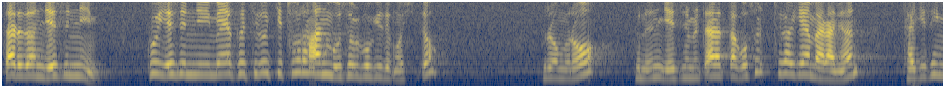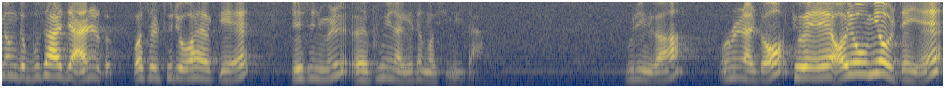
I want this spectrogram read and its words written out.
따르던 예수님 그 예수님의 그 지극히 초라한 모습을 보게 된 것이죠. 그러므로 그는 예수님을 따랐다고 솔직하게 말하면 자기 생명도 무사하지 않을 것을 두려워하였기에 예수님을 부인하게 된 것입니다. 우리가 오늘날도 교회에 어려움이 올 때에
